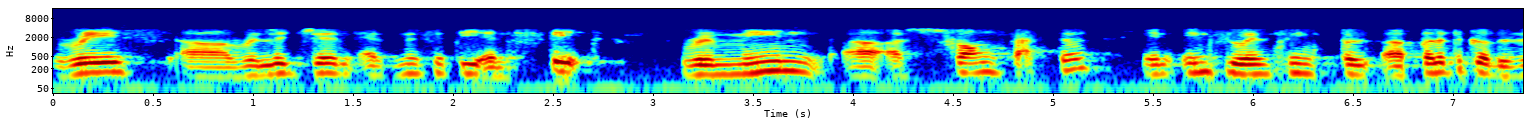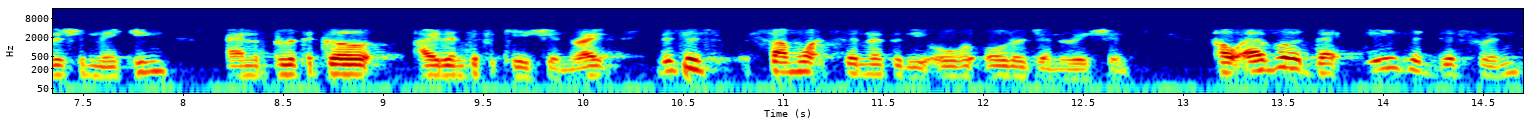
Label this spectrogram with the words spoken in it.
race, uh, religion, ethnicity, and state remain uh, a strong factor in influencing po- uh, political decision making and political identification, right? This is somewhat similar to the older generation. However, there is a difference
